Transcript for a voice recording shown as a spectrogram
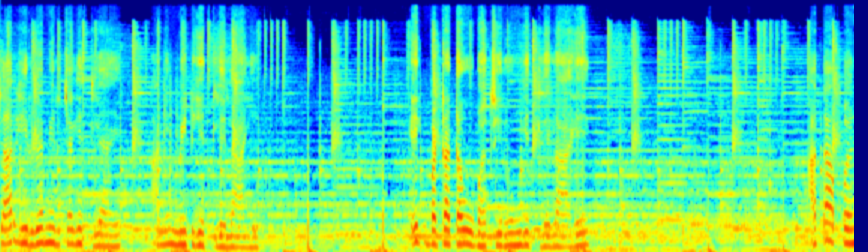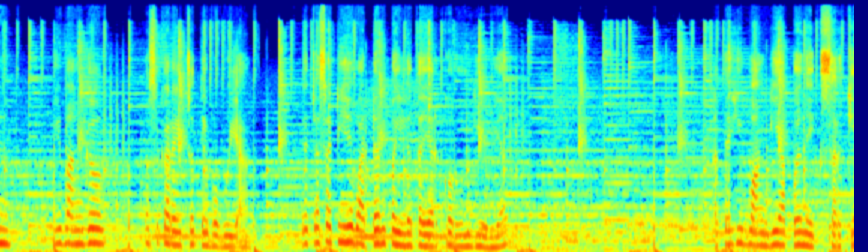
चार हिरव्या मिरच्या घेतल्या आहेत आणि मीठ घेतलेलं आहे. एक बटाटा उभा चिरून घेतलेला आहे. आता आपण हे वांग कसं करायचं ते बघूया. त्याच्यासाठी हे वाटण पहिलं तयार करून घेऊया आता ही वांगी आपण एकसारखे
